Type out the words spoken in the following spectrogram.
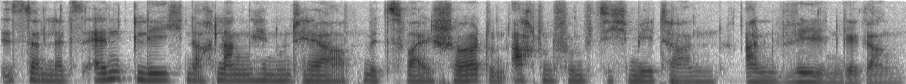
ist dann letztendlich nach langem Hin und Her mit zwei Shirt und 58 Metern an Willen gegangen.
